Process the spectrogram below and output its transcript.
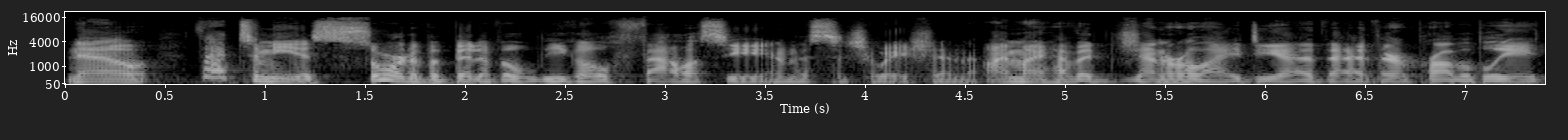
Now, that to me is sort of a bit of a legal fallacy in this situation. I might have a general idea that there are probably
